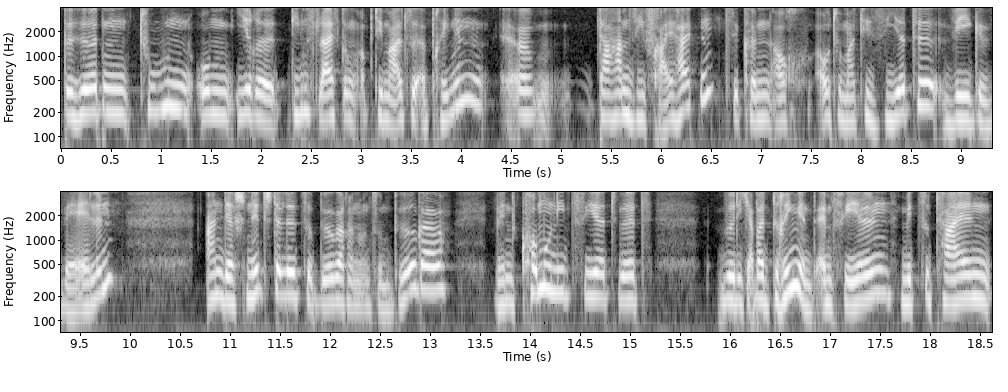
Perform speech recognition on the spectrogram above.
Behörden tun, um ihre Dienstleistungen optimal zu erbringen. Ähm, da haben sie Freiheiten. Sie können auch automatisierte Wege wählen. An der Schnittstelle zur Bürgerin und zum Bürger, wenn kommuniziert wird, würde ich aber dringend empfehlen, mitzuteilen,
